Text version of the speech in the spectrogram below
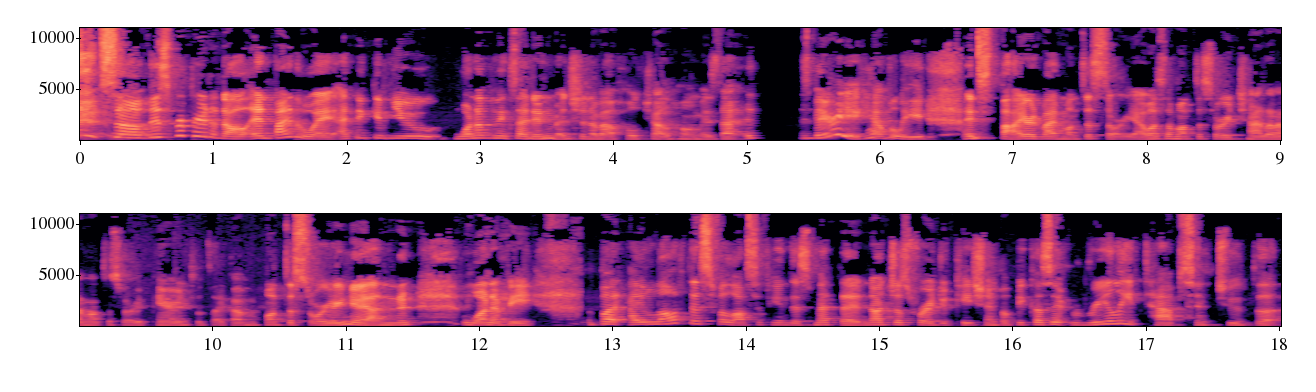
so world. this prepared adult, and by the way, I think if you one of the things I didn't mention about whole child home is that very heavily inspired by Montessori. I was a Montessori child and a Montessori parent. It's like a Montessorian wannabe. But I love this philosophy and this method, not just for education, but because it really taps into the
